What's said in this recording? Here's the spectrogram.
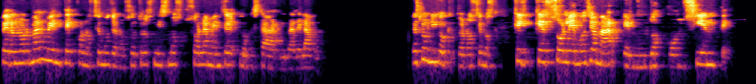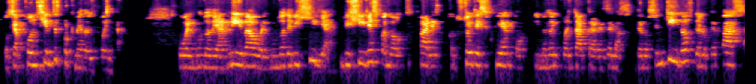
Pero normalmente conocemos de nosotros mismos solamente lo que está arriba del agua. Es lo único que conocemos, que, que solemos llamar el mundo consciente. O sea, consciente es porque me doy cuenta o el mundo de arriba o el mundo de vigilia. Vigilia es cuando, estoy despierto y me doy cuenta a través de, las, de los sentidos de lo que pasa.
